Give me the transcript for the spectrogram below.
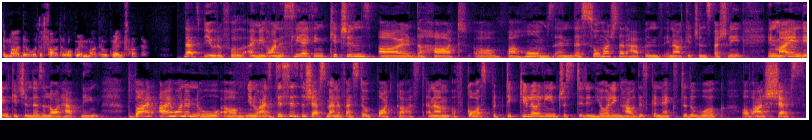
the mother or the father or grandmother or grandfather. That's beautiful. I mean, honestly, I think kitchens are the heart of our homes, and there's so much that happens in our kitchen, especially in my Indian kitchen. There's a lot happening. But I want to know, um, you know, as this is the Chef's Manifesto podcast, and I'm, of course, particularly interested in hearing how this connects to the work of our chefs.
